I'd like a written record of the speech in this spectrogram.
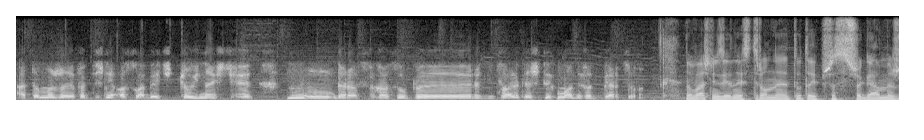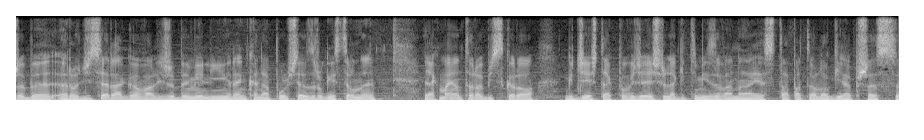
a to może faktycznie osłabiać czujność e, dorosłych osób, e, rodziców, ale też tych młodych odbiorców. No właśnie, z jednej strony tutaj przestrzegamy, żeby rodzice reagowali, żeby mieli rękę na pulsie, a z drugiej strony jak mają to robić, skoro gdzieś, tak jak powiedziałeś, legitymizowana jest ta patologia przez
